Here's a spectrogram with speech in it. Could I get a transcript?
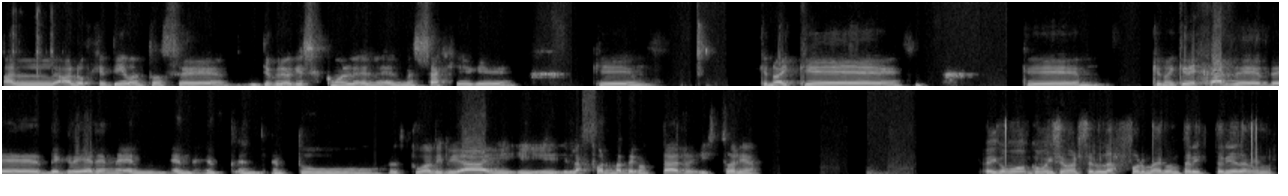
al, objetivo. Entonces, yo creo que ese es como el, mensaje, que, que, que, no hay que... que que no hay que dejar de, de, creer en, en, en, en tu, tu, habilidad y, y, las formas de contar historias. Y como, como, dice Marcelo, la forma de contar historia también,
